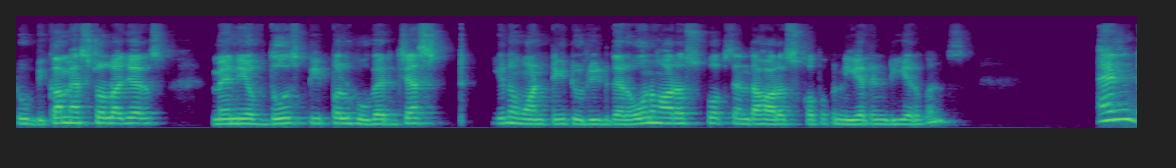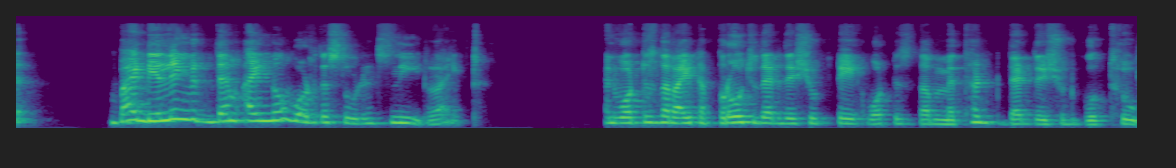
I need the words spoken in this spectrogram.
to become astrologers, many of those people who were just, you know, wanting to read their own horoscopes and the horoscope of near and dear ones. And by dealing with them, I know what the students need, right? And what is the right approach that they should take? What is the method that they should go through?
